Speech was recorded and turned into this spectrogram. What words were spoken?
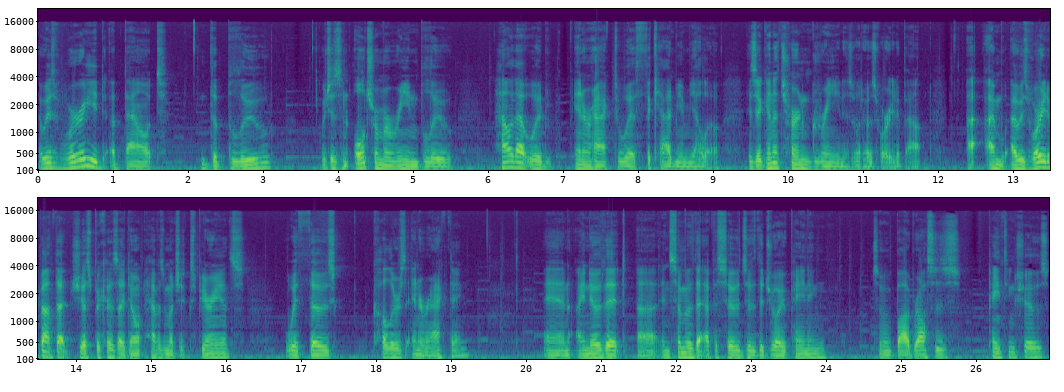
I was worried about the blue, which is an ultramarine blue, how that would interact with the cadmium yellow. Is it going to turn green? Is what I was worried about. I, I'm I was worried about that just because I don't have as much experience with those colors interacting. And I know that uh, in some of the episodes of The Joy of Painting, some of Bob Ross's painting shows,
